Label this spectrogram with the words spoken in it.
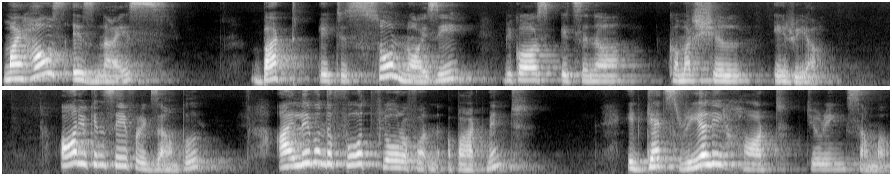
My house is nice, but it is so noisy because it's in a commercial area. Or you can say, for example, I live on the fourth floor of an apartment. It gets really hot during summer.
